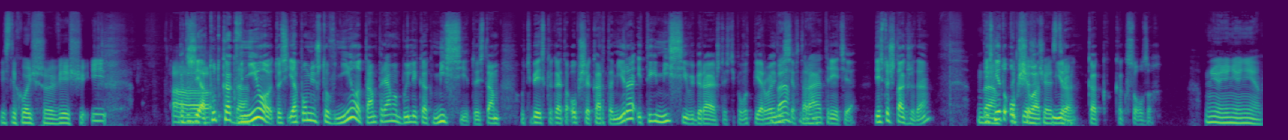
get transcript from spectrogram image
если хочешь, вещи. И Подожди, а, а тут как да. в Нео, то есть я помню, что в Нео там прямо были как миссии, то есть там у тебя есть какая-то общая карта мира, и ты миссии выбираешь, то есть типа вот первая да, миссия, вторая, да. третья. Здесь точно так же, да? Да. Здесь нет общего мира, как, как в Соузах. Не-не-не-не.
